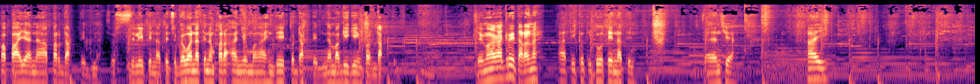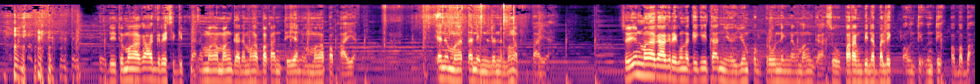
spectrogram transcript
papaya na productive na. So silipin natin. So gawa natin ng paraan yung mga hindi productive na magiging productive. So yung mga kagre, tara na. At ikot-ikutin natin. So ayan siya. Hi. so, dito mga kaagre sa gitna ng mga mangga, ng mga bakante yan, ang mga papaya. Yan ang mga tanim nila ng mga papaya. So yun mga kaagre, kung nakikita nyo, yung pag-pruning ng mangga, so parang binabalik paunti-unti pababa.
